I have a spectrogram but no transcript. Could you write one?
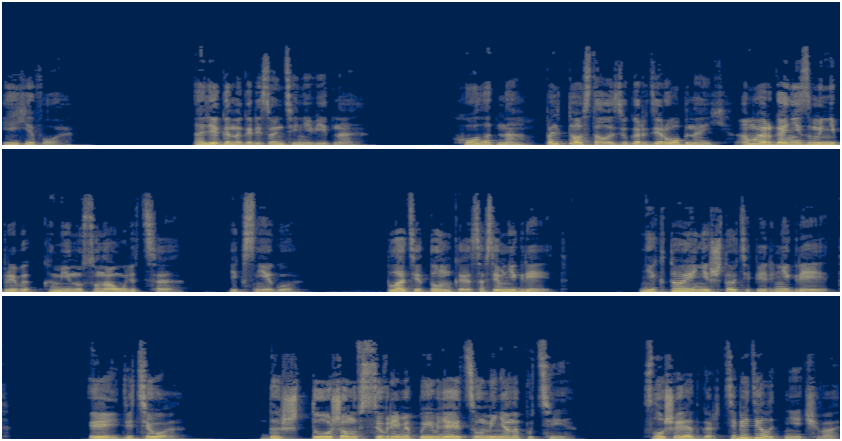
И его. Олега на горизонте не видно. Холодно, пальто осталось в гардеробной, а мой организм не привык к минусу на улице и к снегу. Платье тонкое, совсем не греет. Никто и ничто теперь не греет. «Эй, дитё!» «Да что ж он все время появляется у меня на пути?» «Слушай, Эдгар, тебе делать нечего».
